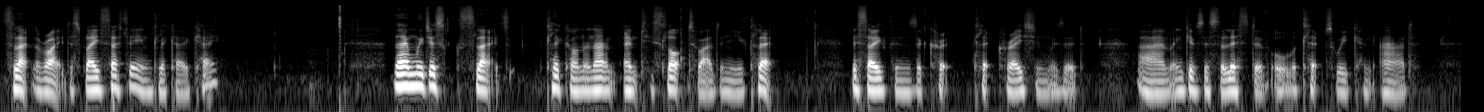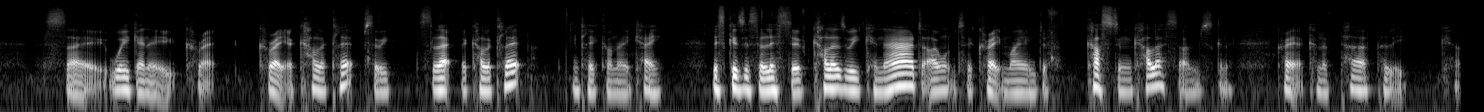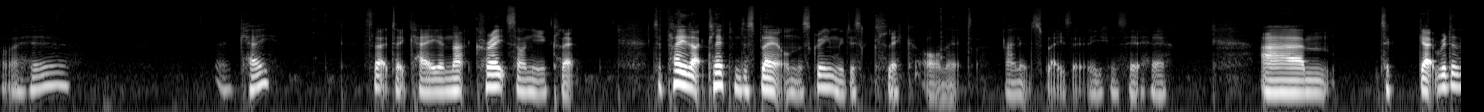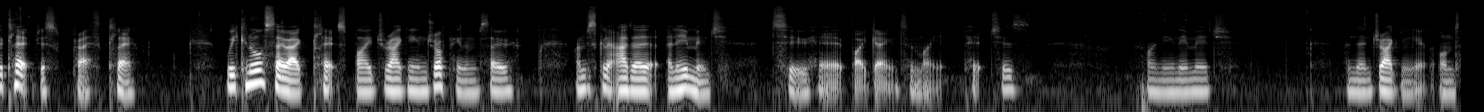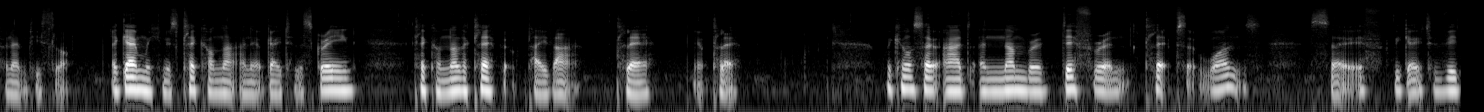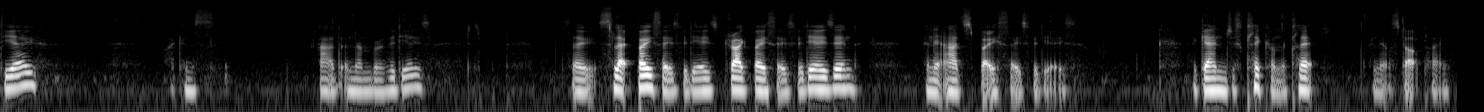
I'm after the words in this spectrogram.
Select the right display setting and click OK. Then we just select, click on an empty slot to add a new clip. This opens the clip creation wizard um, and gives us a list of all the clips we can add. So we're going to create, create a color clip. So we select the color clip and click on OK. This gives us a list of colors we can add. I want to create my own custom color, so I'm just going to create a kind of purpley color here. OK. Select OK, and that creates our new clip. To play that clip and display it on the screen, we just click on it, and it displays it. You can see it here. Um, to get rid of the clip, just press clear. We can also add clips by dragging and dropping them. So I'm just going to add a, an image to here by going to my pictures, finding an image, and then dragging it onto an empty slot. Again, we can just click on that and it'll go to the screen. Click on another clip, it'll play that, clear, it'll clear. We can also add a number of different clips at once. So if we go to video, I can add a number of videos. Just so select both those videos, drag both those videos in, and it adds both those videos. Again, just click on the clip and it'll start playing.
